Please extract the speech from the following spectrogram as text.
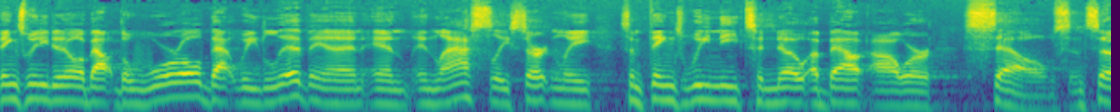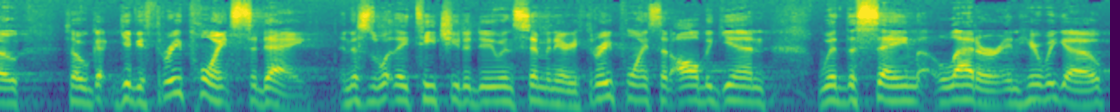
things we need to know about the world that we live in, and, and lastly, certainly, some things we need to know about ourselves. And so, so I'll give you three points today. And this is what they teach you to do in seminary. Three points that all begin with the same letter. And here we go.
